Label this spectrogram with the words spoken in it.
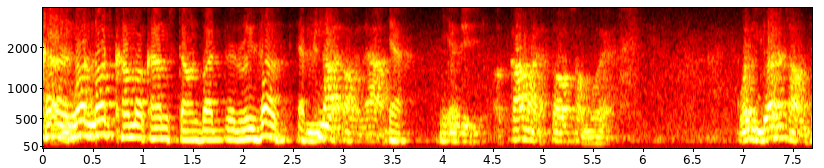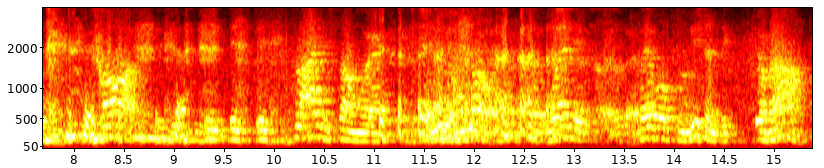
Ka- not not karma comes down, but the results appear. Result come down. Yeah, yeah. it's, uh, karma is stored somewhere. When you done something, it's gone. It's, it, it, it's flying somewhere. You don't know. But when it's uh, favorable condition, it come down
